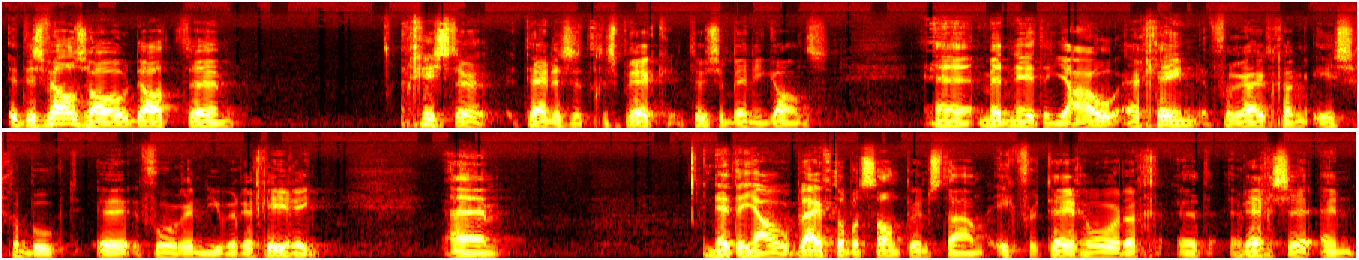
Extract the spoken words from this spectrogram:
het is wel zo dat gisteren tijdens het gesprek tussen Benny Gans met Netanyahu er geen vooruitgang is geboekt voor een nieuwe regering. Uh, Netanyahu blijft op het standpunt staan. Ik vertegenwoordig het rechtse en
